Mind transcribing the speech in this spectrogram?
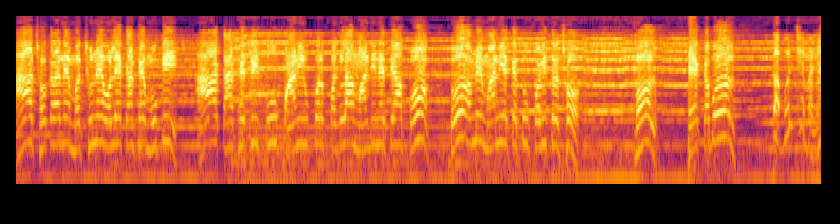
આ છોકરાને મચ્છુને ઓલે કાંઠે મૂકી આ કાંઠેથી તું પાણી ઉપર પગલા માંડીને ત્યાં પોક તો અમે માનીએ કે તું પવિત્ર છો. બોલ હે કબૂલ? કબૂલ છે મને.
